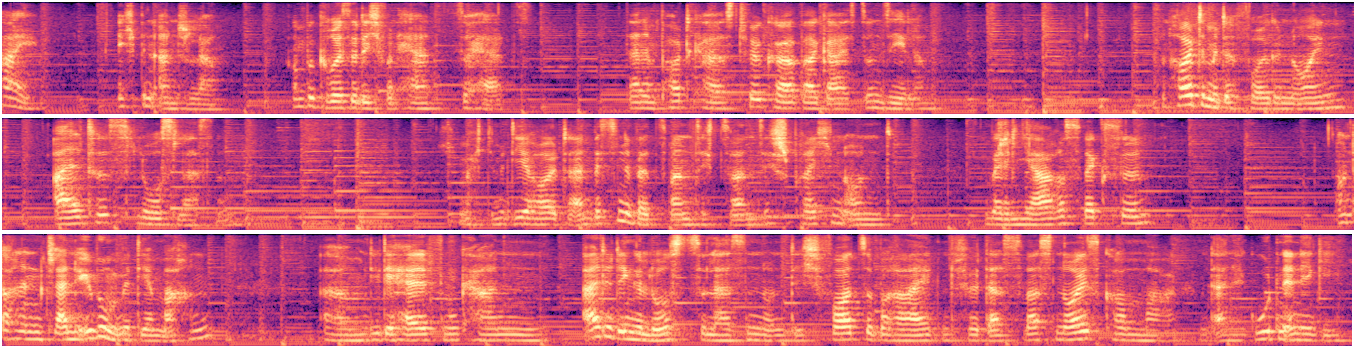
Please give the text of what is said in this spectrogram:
Hi, ich bin Angela und begrüße dich von Herz zu Herz, deinem Podcast für Körper, Geist und Seele. Und heute mit der Folge 9, Altes loslassen. Ich möchte mit dir heute ein bisschen über 2020 sprechen und über den Jahreswechsel und auch eine kleine Übung mit dir machen, ähm, die dir helfen kann, alte Dinge loszulassen und dich vorzubereiten für das, was Neues kommen mag, mit einer guten Energie.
